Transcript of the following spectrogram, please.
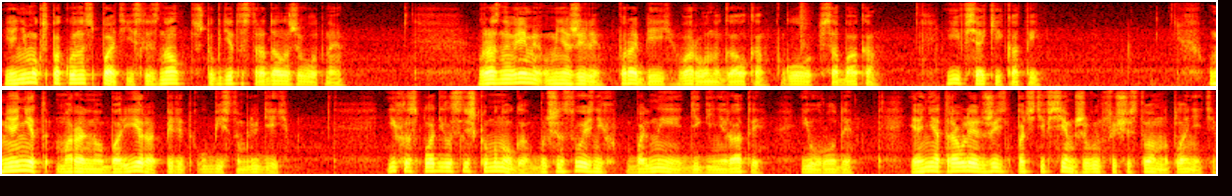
Я не мог спокойно спать, если знал, что где-то страдало животное. В разное время у меня жили воробей, ворона, галка, голубь, собака и всякие коты. У меня нет морального барьера перед убийством людей. Их расплодилось слишком много, большинство из них больные, дегенераты и уроды, и они отравляют жизнь почти всем живым существам на планете.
